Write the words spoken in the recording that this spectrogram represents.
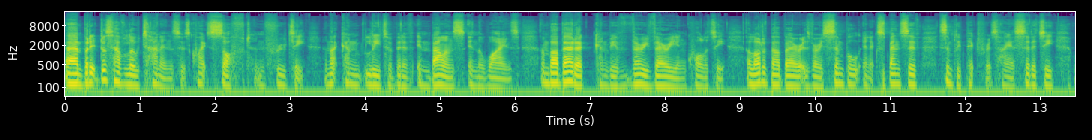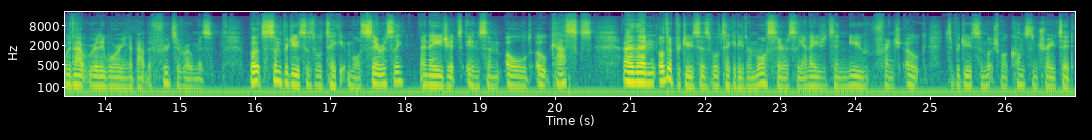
Um, but it does have low tannins, so it's quite soft and fruity, and that can lead to a bit of imbalance in the wines. And Barbera can be very varying quality. A lot of Barbera is very simple, inexpensive, simply picked for its high acidity, without really worrying about the fruit aromas. But some producers will take it more seriously and age it in some old oak casks, and then other producers will take it even more seriously and age it in new French oak to produce a much more concentrated,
